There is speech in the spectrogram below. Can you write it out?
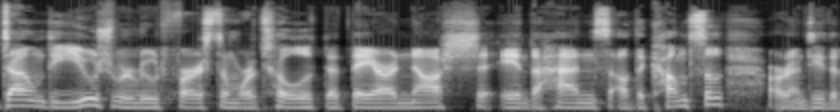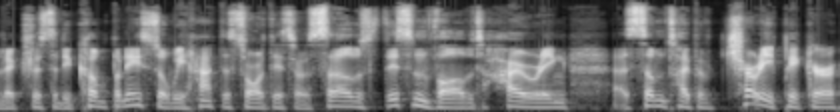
down the usual route first and were told that they are not in the hands of the council or indeed the electricity company. So we had to sort this ourselves. This involved hiring uh, some type of cherry picker.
